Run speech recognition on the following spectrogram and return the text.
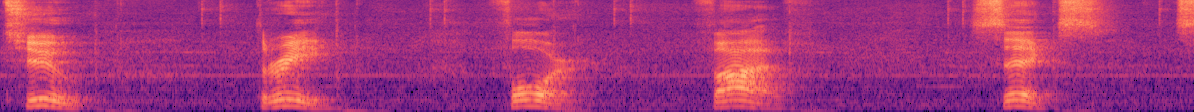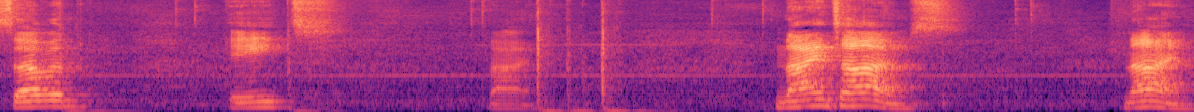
two, three, four, five, six, seven, eight, nine. Nine times. Nine.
